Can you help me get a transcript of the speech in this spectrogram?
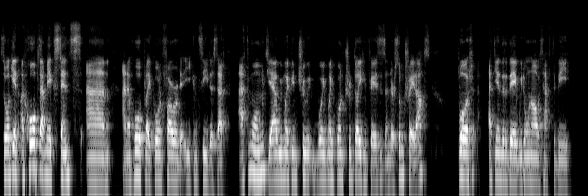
So again, I hope that makes sense. Um, and I hope like going forward that you can see this, that at the moment, yeah, we might be in through, we might be going through dieting phases and there's some trade-offs, but at the end of the day, we don't always have to be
